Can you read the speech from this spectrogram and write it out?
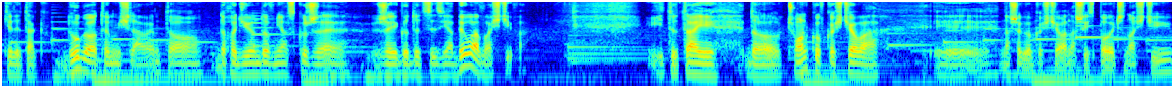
kiedy tak długo o tym myślałem, to dochodziłem do wniosku, że, że jego decyzja była właściwa i tutaj do członków kościoła, naszego kościoła, naszej społeczności,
